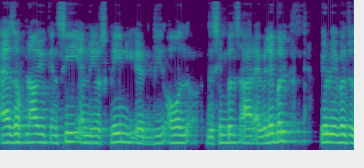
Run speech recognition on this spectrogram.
as of now you can see on your screen uh, the, all the symbols are available. You'll be able to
